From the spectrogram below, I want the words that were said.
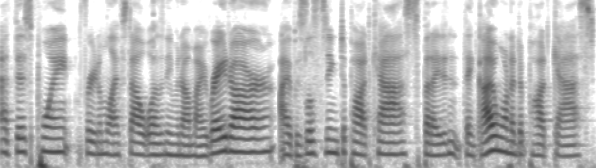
At this point, freedom lifestyle wasn't even on my radar. I was listening to podcasts, but I didn't think I wanted a podcast.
